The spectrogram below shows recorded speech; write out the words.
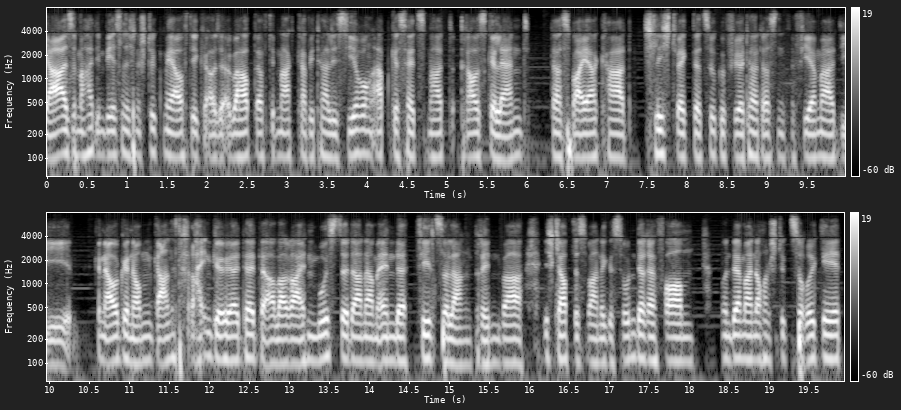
Ja, also man hat im Wesentlichen ein Stück mehr auf die, also überhaupt auf die Marktkapitalisierung abgesetzt. Man hat daraus gelernt, dass Wirecard schlichtweg dazu geführt hat, dass eine Firma, die genau genommen gar nicht reingehört hätte, aber rein musste, dann am Ende viel zu lang drin war. Ich glaube, das war eine gesunde Reform. Und wenn man noch ein Stück zurückgeht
